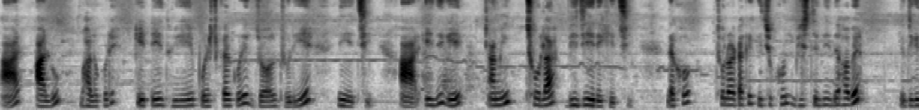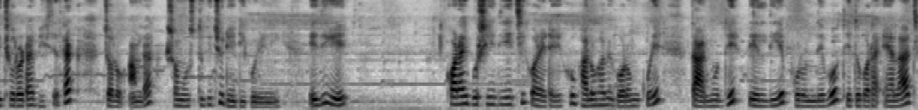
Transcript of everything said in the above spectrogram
আর আলু ভালো করে কেটে ধুয়ে পরিষ্কার করে জল ঝরিয়ে নিয়েছি। আর এদিকে আমি ছোলা ভিজিয়ে রেখেছি। দেখো, ছোলাটাকে কিছুক্ষণ ভিজতে দিতে হবে। এদিকে ছোলাটা ভিজতে থাক। চলো, আমরা সমস্ত কিছু রেডি করে নিই। এদিকে কড়াই বসিয়ে দিয়েছি। কড়াইটাকে খুব ভালোভাবে গরম করে তার মধ্যে তেল দিয়ে ফোড়ন দেব। থেতো করা এলাচ,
